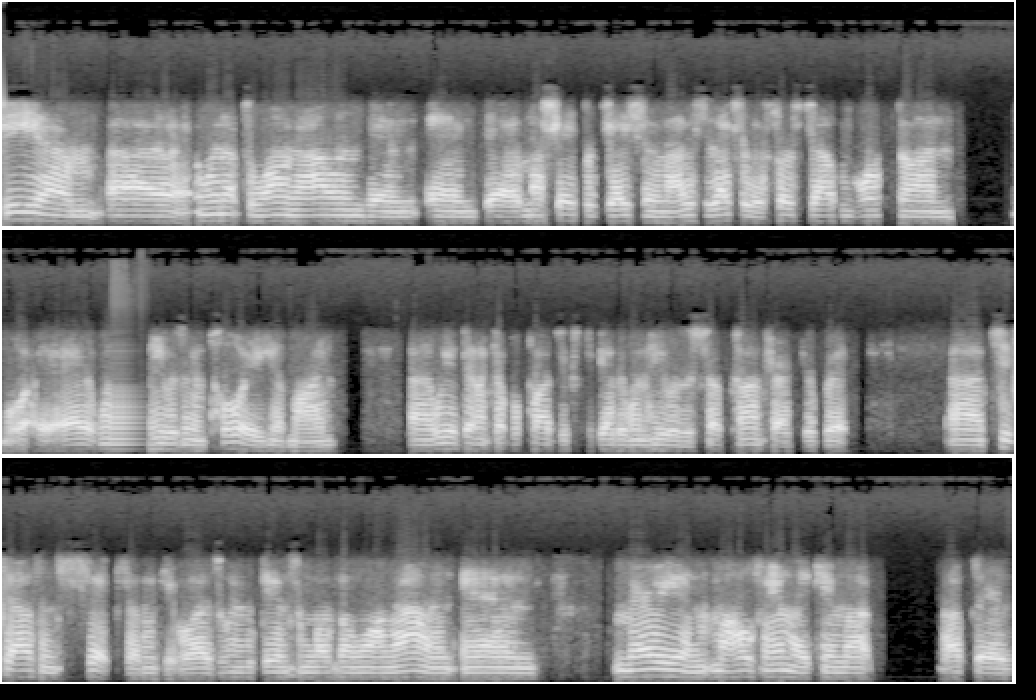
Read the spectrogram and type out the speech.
She um, uh, went up to Long Island, and and uh, my shaper Jason and I. This is actually the first job we worked on when he was an employee of mine. Uh, we had done a couple projects together when he was a subcontractor, but uh, 2006, I think it was, we were doing some work on Long Island, and Mary and my whole family came up up there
